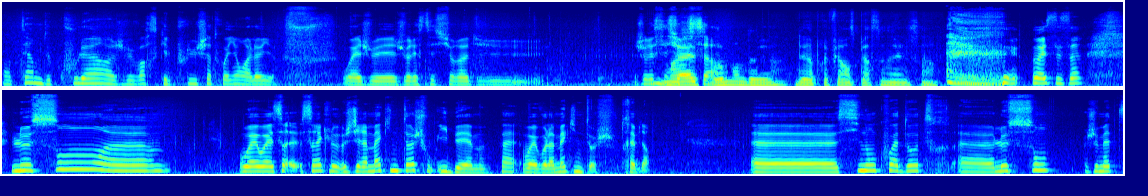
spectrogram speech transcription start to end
En termes de couleur, je vais voir ce qui est le plus chatoyant à l'œil. Ouais, je vais, je vais rester sur euh, du je rester ouais, sur ça. c'est vraiment de, de, la préférence personnelle, ça. ouais, c'est ça. Le son. Euh, ouais, ouais, c'est vrai que le, je dirais Macintosh ou IBM. Pas... Ouais, voilà, Macintosh. Très bien. Euh, sinon, quoi d'autre euh, Le son, je vais mettre.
